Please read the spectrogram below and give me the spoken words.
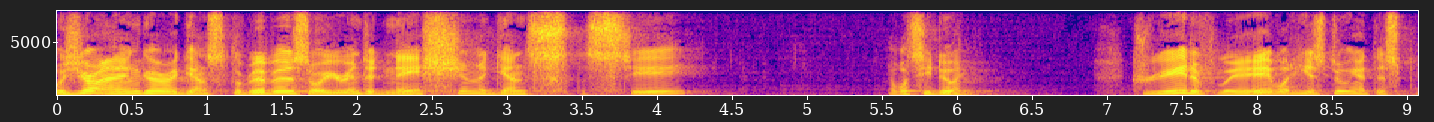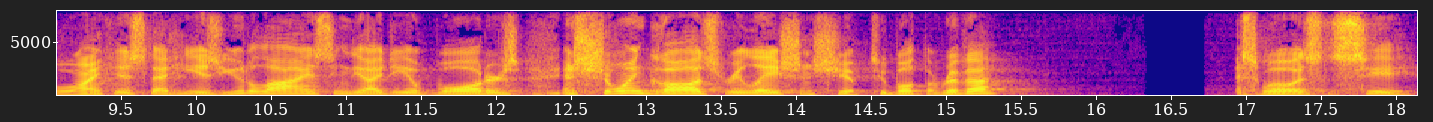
Was your anger against the rivers or your indignation against the sea? Now, what's he doing? Creatively, what he is doing at this point is that he is utilizing the idea of waters and showing God's relationship to both the river as well as the sea.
